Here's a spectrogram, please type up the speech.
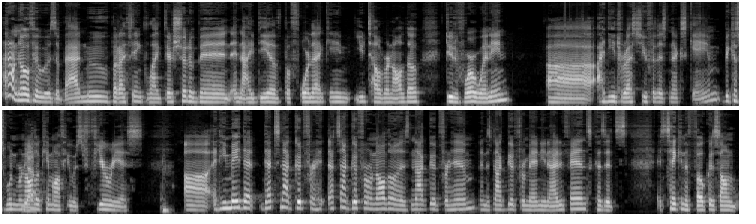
I don't know if it was a bad move, but I think like there should have been an idea of before that game. You tell Ronaldo, dude, if we're winning, uh, I need to rest you for this next game because when Ronaldo Yeah. came off, he was furious, uh, and he made that. That's not good for that's not good for Ronaldo, and it's not good for him, and it's not good for Man United fans because it's it's taking the focus on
